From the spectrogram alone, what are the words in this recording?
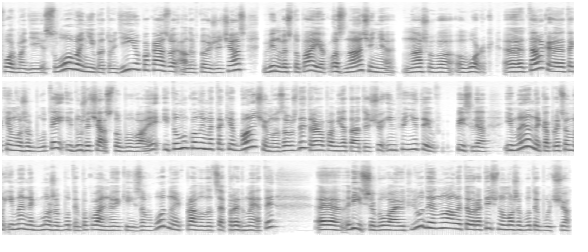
форма дієслова, нібито дію показує, але в той же час він виступає як означення нашого work. Е, так, е, таке може бути і дуже часто буває. І тому, коли ми таке бачимо, завжди треба пам'ятати, що інфінітив після іменника, при цьому іменник може бути буквально який завгодно, як правило, це предмети. Е, Рідше бувають люди, ну але теоретично може бути будь-що.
